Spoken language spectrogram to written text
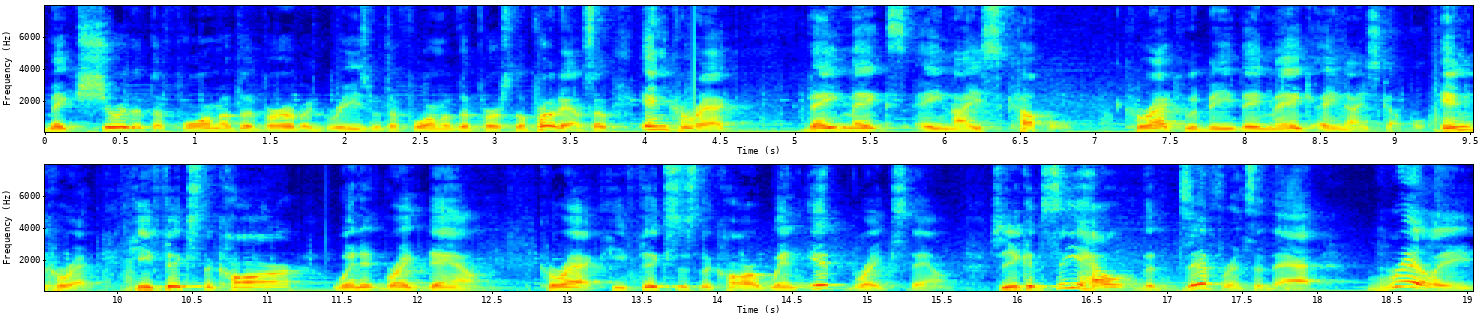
Make sure that the form of the verb agrees with the form of the personal pronoun. So incorrect they makes a nice couple correct would be they make a nice couple. Incorrect. He fixed the car when it break down. Correct. He fixes the car when it breaks down. So you can see how the difference in that really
